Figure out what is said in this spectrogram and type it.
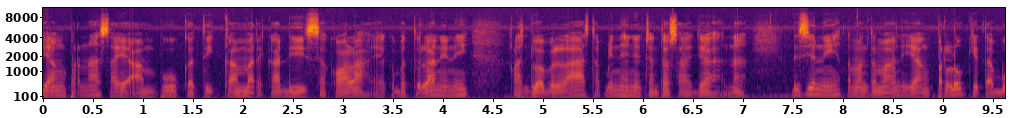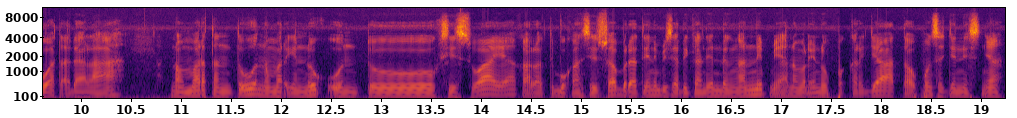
yang pernah saya ampu ketika mereka di sekolah. Ya kebetulan ini kelas 12 tapi ini hanya contoh saja. Nah di sini teman-teman yang perlu kita buat adalah nomor tentu nomor induk untuk siswa ya. Kalau bukan siswa berarti ini bisa diganti dengan NIP ya nomor induk pekerja ataupun sejenisnya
